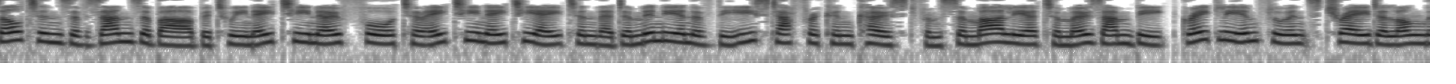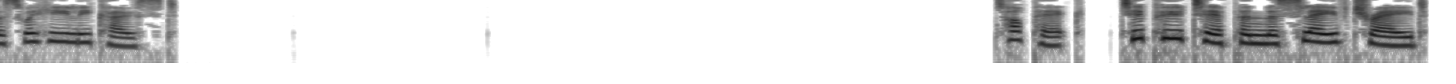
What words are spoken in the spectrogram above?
sultans of Zanzibar between 1804 to 1888 and their dominion of the East African coast from Somalia to Mozambique greatly influenced trade along the Swahili coast. Tipu Tip and the slave trade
